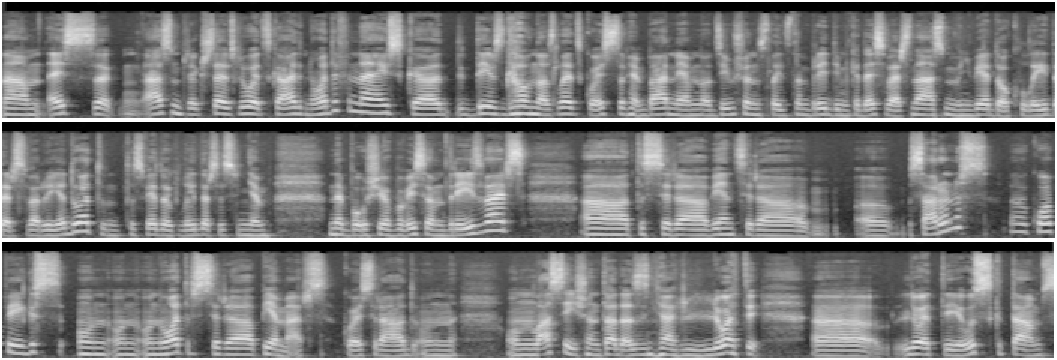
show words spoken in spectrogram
um, es eh, esmu priekš sevis ļoti skaidri nodefinējusi, ka divas galvenās lietas, ko es saviem bērniem no dzimšanas līdz tam brīdim, kad es vairs neesmu neesmu viņu viedokļu līderis, varu iedot, un tas viedokļu līderis es viņam nebūšu jau pavisam drīz vairs. Tas ir viens ir sarunas kopīgas, un, un, un otrs ir piemērs, ko es rādu. Un, un lasīšana tādā ziņā ir ļoti, ļoti uzskatāms,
